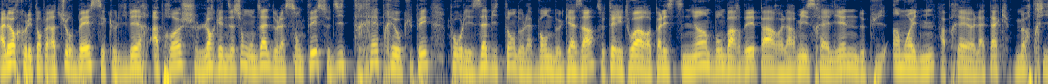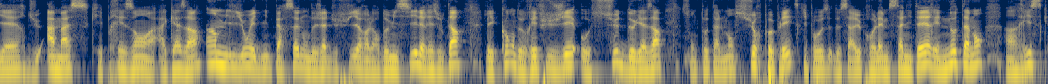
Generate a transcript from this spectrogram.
Alors que les températures baissent et que l'hiver approche, l'Organisation mondiale de la santé se dit très préoccupée pour les habitants de la bande de Gaza, ce territoire palestinien bombardé par l'armée israélienne depuis un mois et demi après l'attaque meurtrière du Hamas qui est présent à Gaza. Un million et demi de personnes ont déjà dû fuir leur domicile et résultat, les camps de réfugiés au sud de Gaza sont totalement surpeuplés, ce qui pose de sérieux problèmes sanitaires et notamment un risque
